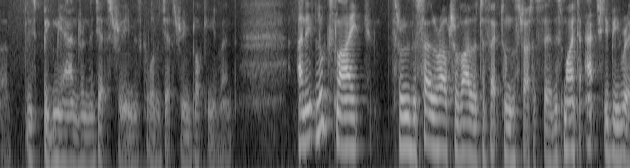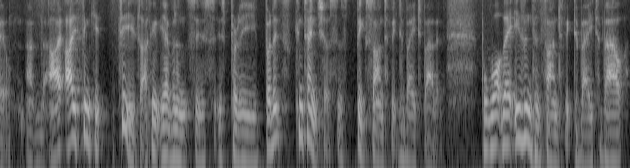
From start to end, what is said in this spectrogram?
a, this big meander in the jet stream is called a jet stream blocking event. And it looks like through the solar ultraviolet effect on the stratosphere, this might actually be real. I, I, think it is. I think the evidence is, is pretty, but it's contentious. There's big scientific debate about it. But what there isn't a scientific debate about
